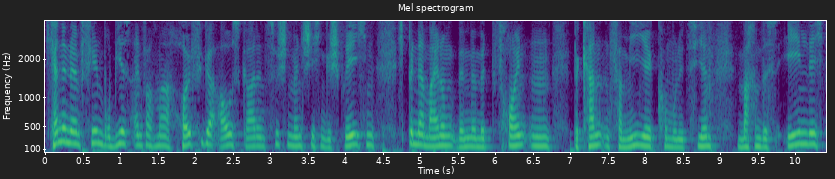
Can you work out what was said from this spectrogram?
Ich kann dir nur empfehlen, probier es einfach mal häufiger aus, gerade in zwischenmenschlichen Gesprächen. Ich bin der Meinung, wenn wir mit Freunden, Bekannten, Familie kommunizieren, machen wir es ähnlich.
